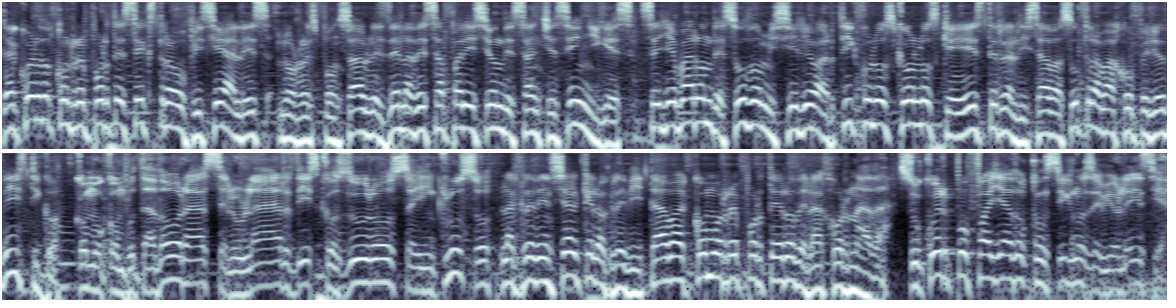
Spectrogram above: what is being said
De acuerdo con reportes extraoficiales, los responsables de la desaparición de Sánchez Íñiguez se llevaron de su domicilio artículos con los que éste realizaba su trabajo periodístico, como computadoras, celular, discos duros e incluso la credencial que lo acreditaba como reportero de la jornada. Su cuerpo fallado con signos de violencia.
